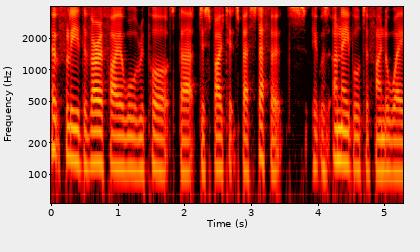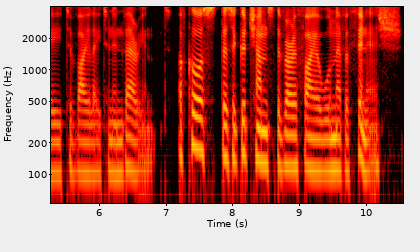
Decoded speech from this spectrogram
Hopefully, the verifier will report that despite its best efforts, it was unable to find a way to violate an invariant. Of course, there's a good chance the verifier will never finish.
